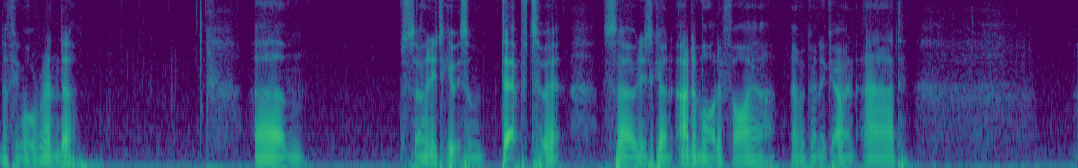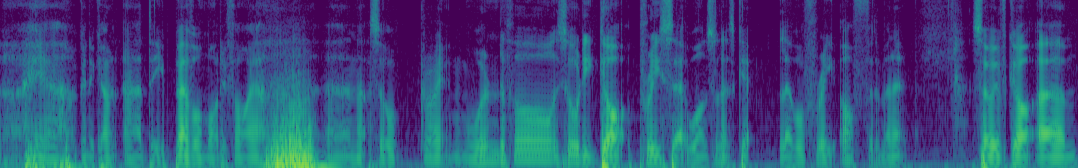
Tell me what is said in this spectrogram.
Nothing will render. Um, so we need to give it some depth to it. So we need to go and add a modifier, and we're going to go and add uh, here. We're going to go and add the bevel modifier, and that's all great and wonderful. It's already got a preset one, so let's get level three off for the minute. So we've got um,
